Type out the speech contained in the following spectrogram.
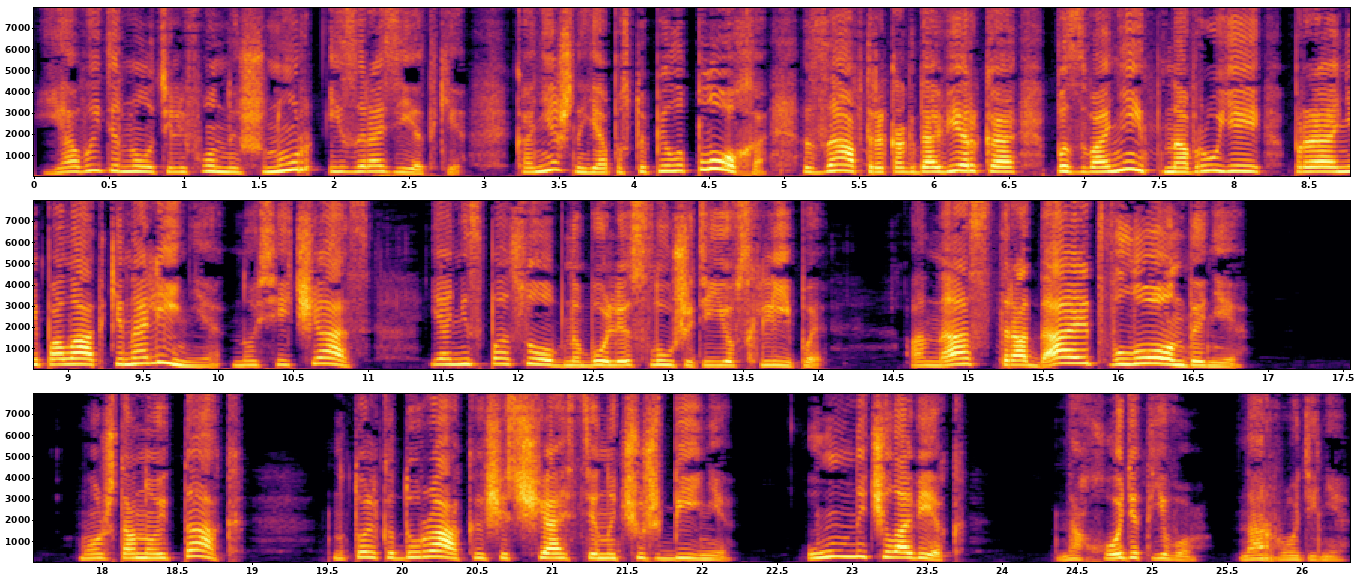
Я выдернула телефонный шнур из розетки. Конечно, я поступила плохо. Завтра, когда Верка позвонит, навру ей про неполадки на линии. Но сейчас я не способна более слушать ее всхлипы. Она страдает в Лондоне. Может, оно и так, но только дурак ищет счастье на чужбине умный человек находит его на родине.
